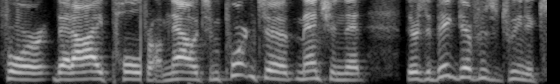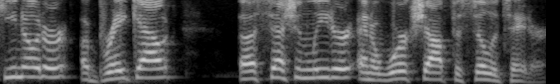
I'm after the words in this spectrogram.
For that I pull from. Now, it's important to mention that there's a big difference between a keynoter, a breakout uh, session leader, and a workshop facilitator.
